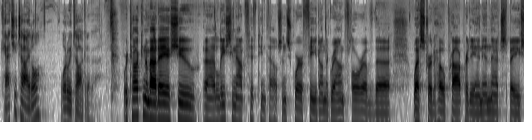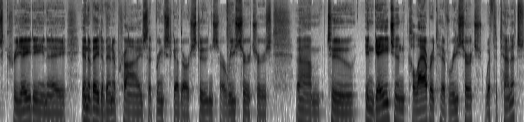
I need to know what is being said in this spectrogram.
Catchy title. What are we talking about? We're talking about ASU uh, leasing out 15,000 square feet on the ground floor of the Westward Ho property and in that space creating a innovative enterprise that brings together our students, our researchers um, to engage in collaborative research with the tenants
